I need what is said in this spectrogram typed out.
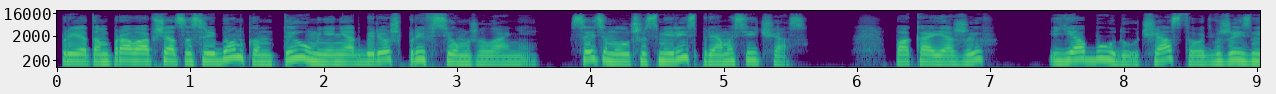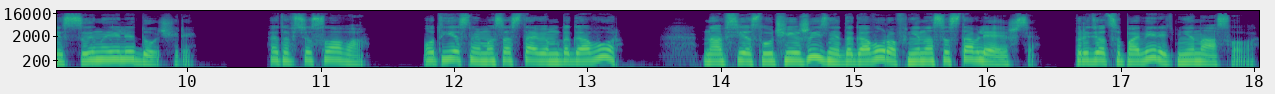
При этом право общаться с ребенком ты у меня не отберешь при всем желании. С этим лучше смирись прямо сейчас. Пока я жив, я буду участвовать в жизни сына или дочери. Это все слова. Вот если мы составим договор, на все случаи жизни договоров не насоставляешься. Придется поверить мне на слово,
